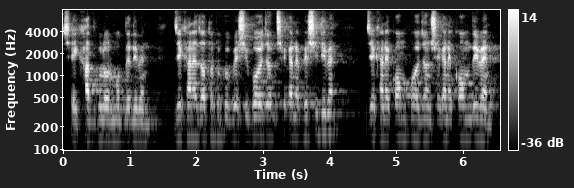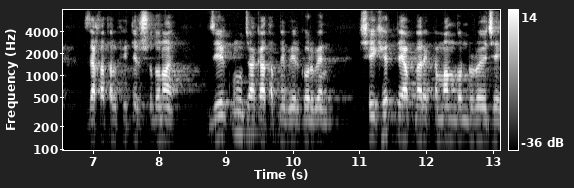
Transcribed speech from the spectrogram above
সেই খাতগুলোর মধ্যে দিবেন। যেখানে যতটুকু বেশি প্রয়োজন সেখানে বেশি দিবেন, যেখানে কম প্রয়োজন সেখানে কম দিবেন। জাকাত আল ফিতের শুধু নয়, যে কোনো জাকাত আপনি বের করবেন। সেই ক্ষেত্রে আপনার একটা মানদণ্ড রয়েছে।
